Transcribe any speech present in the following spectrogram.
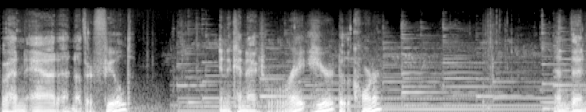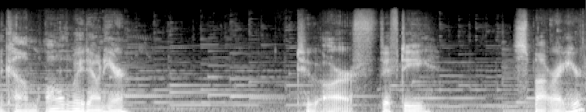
go ahead and add another field and connect right here to the corner. And then come all the way down here to our 50 spot right here.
